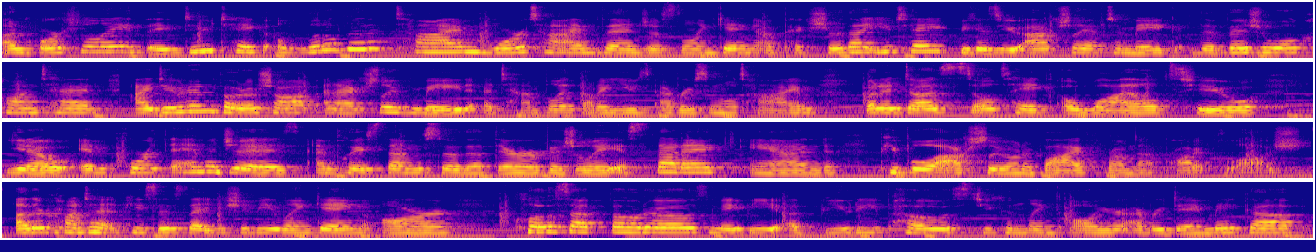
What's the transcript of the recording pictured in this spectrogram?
Unfortunately, they do take a little bit of time, more time than just linking a picture that you take because you actually have to make the visual content. I do it in Photoshop and I actually made a template that I use every single time, but it does still take a while to, you know, import the images and place them so that they're visually aesthetic and people actually want to buy from that product collage. Other content pieces that you should be linking are close-up photos, maybe a beauty post. You can link all your everyday makeup,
